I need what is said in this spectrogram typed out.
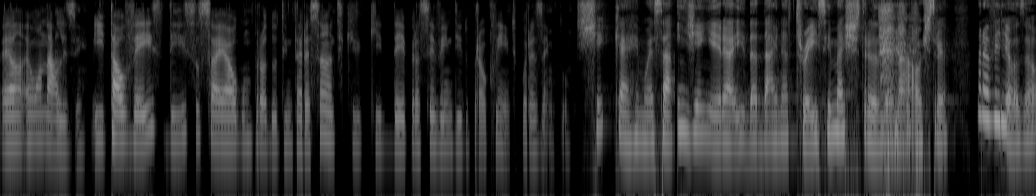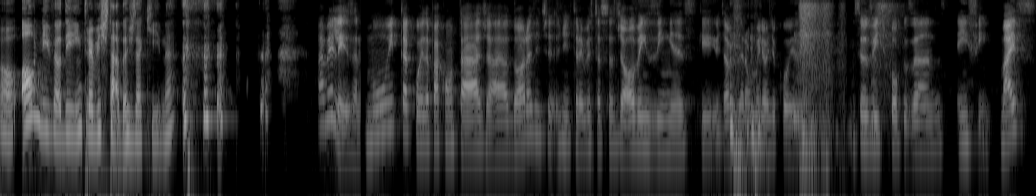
é, é uma análise. E talvez disso saia algum produto interessante que, que dê para ser vendido para o cliente, por exemplo. Chiquérrimo, essa engenheira aí da Dinah Tracy mestrando na Áustria. Maravilhosa. Olha o nível de entrevistadas daqui, né? Ah, beleza. Muita coisa para contar já. Eu adoro a gente, a gente entrevistar essas jovenzinhas que já fizeram um milhão de coisas. seus vinte e poucos anos. Enfim. Mas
